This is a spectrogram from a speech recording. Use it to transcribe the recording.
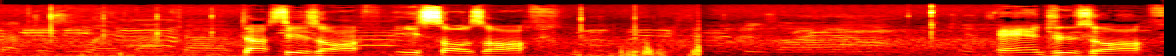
that just flared back up. Dusty's off. Esau's off. His arm. Can't tell. Andrew's off.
